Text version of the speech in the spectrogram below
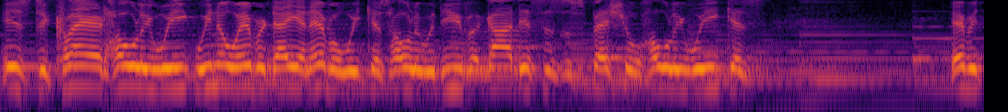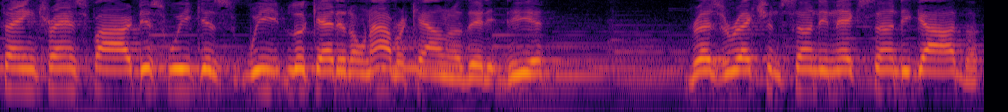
is declared Holy Week. We know every day and every week is holy with you, but God, this is a special Holy Week as everything transpired this week as we look at it on our calendar that it did. Resurrection Sunday next Sunday, God, but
